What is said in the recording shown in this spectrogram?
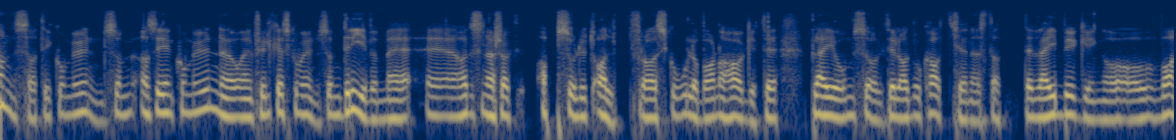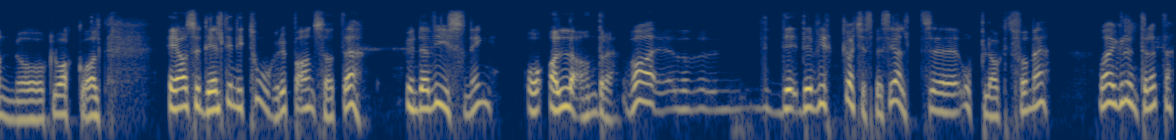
ansatte i kommunen, som, altså i en kommune og en fylkeskommune som driver med eh, hadde sånn sagt, absolutt alt fra skole og barnehage til pleie og omsorg til advokattjenester til veibygging og, og vann og kloakk og alt, er altså delt inn i to grupper ansatte. Undervisning og alle andre. Hva, det, det, virker ikke spesielt eh, opplagt for meg. Hva er grunnen til dette?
